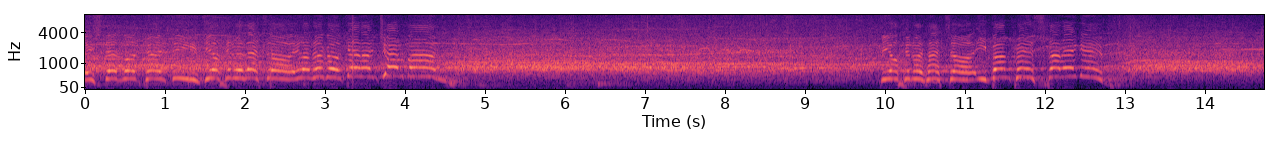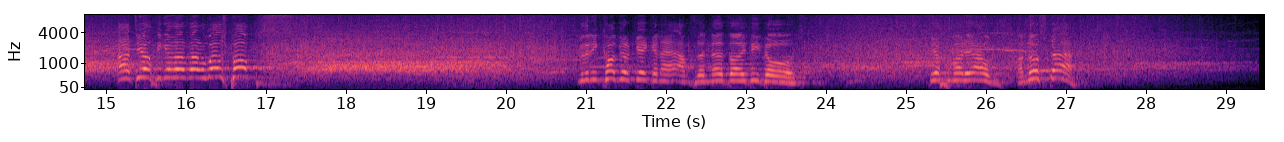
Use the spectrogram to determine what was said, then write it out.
Eisteddfod Caerdydd, diolch unwaith eto, Ilan anhygol Geraint German! Diolch unwaith eto i Bampus Pris A diolch i gyfer Welsh Pops! Fyddwn ni'n cofio'r gig yna am flynyddoedd i ddod. Diolch yn fawr iawn. A nos da!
